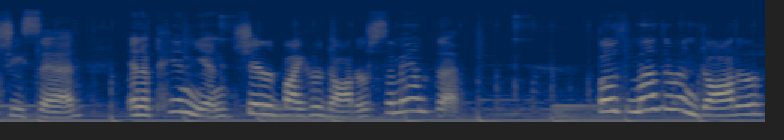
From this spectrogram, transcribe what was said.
she said, an opinion shared by her daughter Samantha. Both mother and daughter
